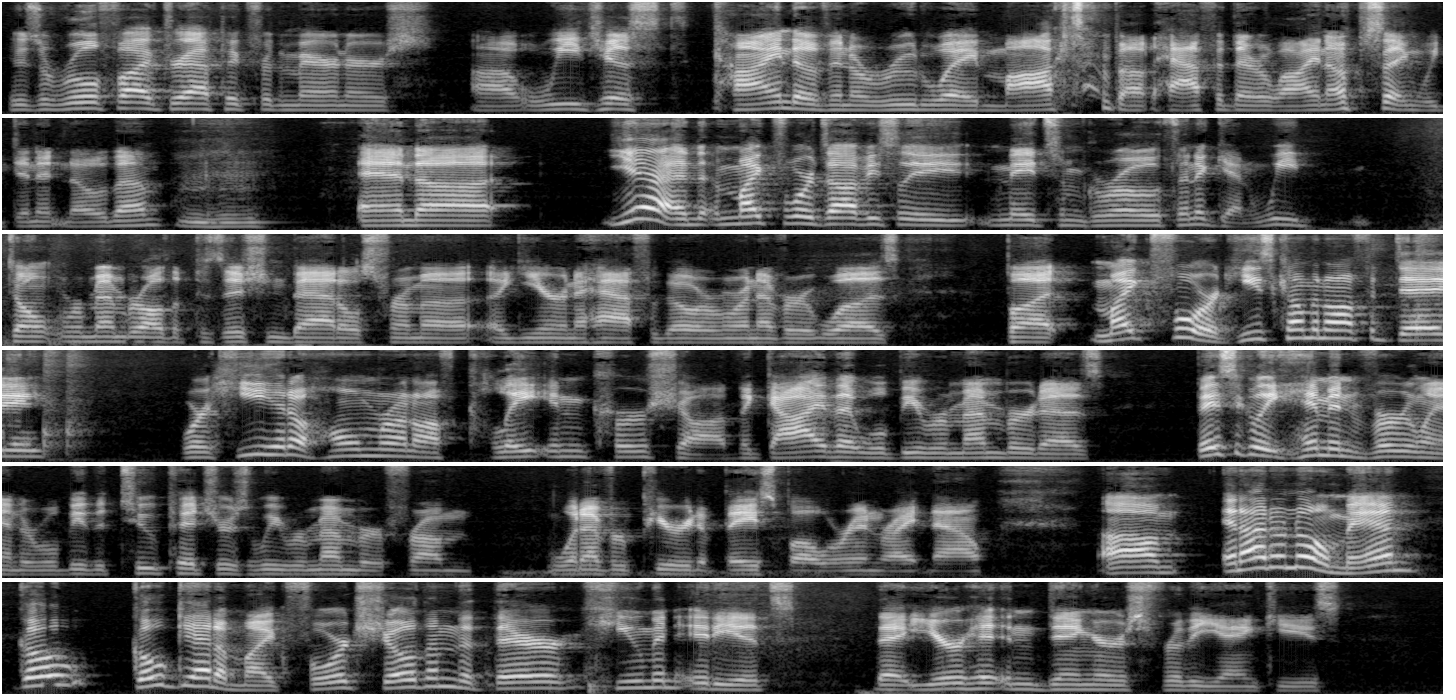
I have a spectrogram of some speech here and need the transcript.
He was a Rule Five draft pick for the Mariners. Uh, we just kind of, in a rude way, mocked about half of their lineup, saying we didn't know them. Mm-hmm. And uh, yeah, and Mike Ford's obviously made some growth. And again, we don't remember all the position battles from a, a year and a half ago or whenever it was. But Mike Ford, he's coming off a day where he hit a home run off Clayton Kershaw, the guy that will be remembered as basically him and Verlander will be the two pitchers we remember from whatever period of baseball we're in right now. Um, and I don't know, man. Go go get a Mike Ford. Show them that they're human idiots. That you're hitting dingers for the Yankees.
